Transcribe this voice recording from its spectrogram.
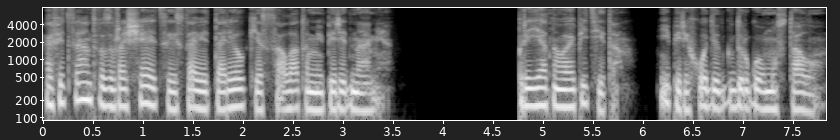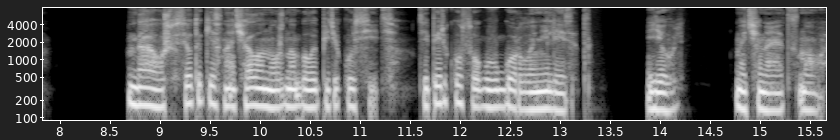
Официант возвращается и ставит тарелки с салатами перед нами. Приятного аппетита. И переходит к другому столу. Да уж, все таки сначала нужно было перекусить. Теперь кусок в горло не лезет. Юль. Начинает снова.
